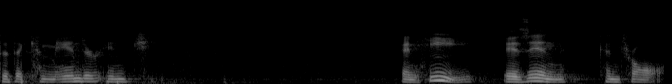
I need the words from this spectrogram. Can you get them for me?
to the commander in chief. And he is in control.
